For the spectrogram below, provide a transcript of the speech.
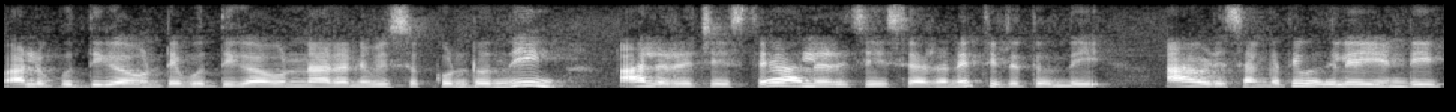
వాళ్ళు బుద్ధిగా ఉంటే బుద్ధిగా ఉన్నారని విసుక్కుంటుంది అల్లరి చేస్తే అల్లరి చేశారని తిడుతుంది. ఆవిడ సంగతి వదిలేయండి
